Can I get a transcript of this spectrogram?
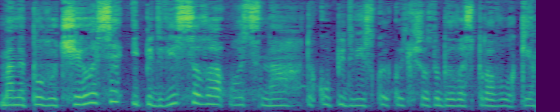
в мене вийшла і підвісила ось на таку підвіску, яку що зробила з проволоки.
